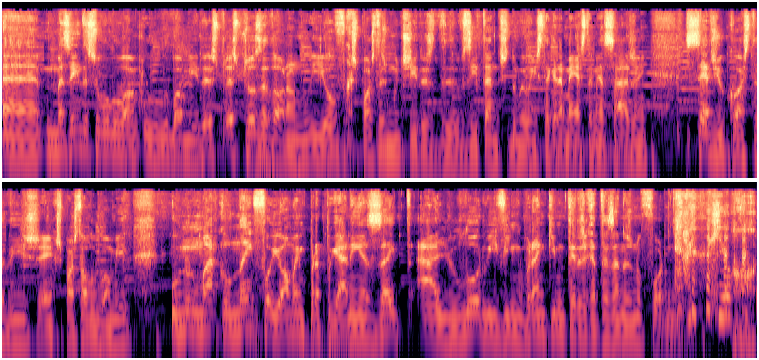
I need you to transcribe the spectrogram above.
Ah, mas ainda sobre o Lubomir, as, as pessoas adoram-no e houve respostas muito giras de visitantes do meu Instagram a esta mensagem. Sérgio Costa diz, em resposta ao Lubomir, o Nuno Marco nem foi homem para pegar em azeite, alho, louro e vinho branco e meter as ratazanas no forno. Que horror.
